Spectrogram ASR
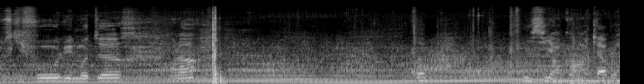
tout ce qu'il faut, l'huile moteur, voilà. Hop. Ici il y a encore un câble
